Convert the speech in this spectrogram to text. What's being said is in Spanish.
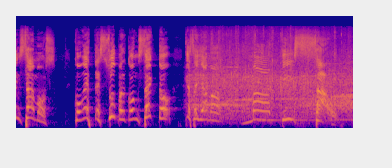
comenzamos con este super concepto que se llama matizado.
